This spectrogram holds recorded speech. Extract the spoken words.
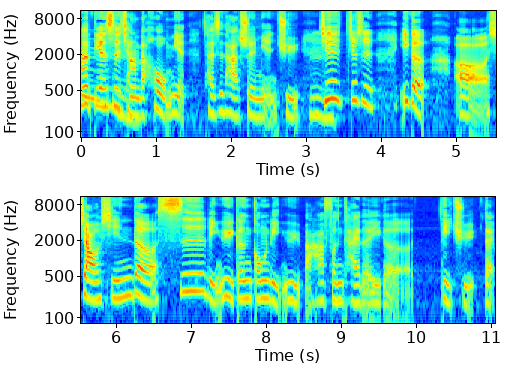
那电视墙的后面才是它的睡眠区。其实就是一个。呃，小型的私领域跟公领域把它分开的一个地区，对，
